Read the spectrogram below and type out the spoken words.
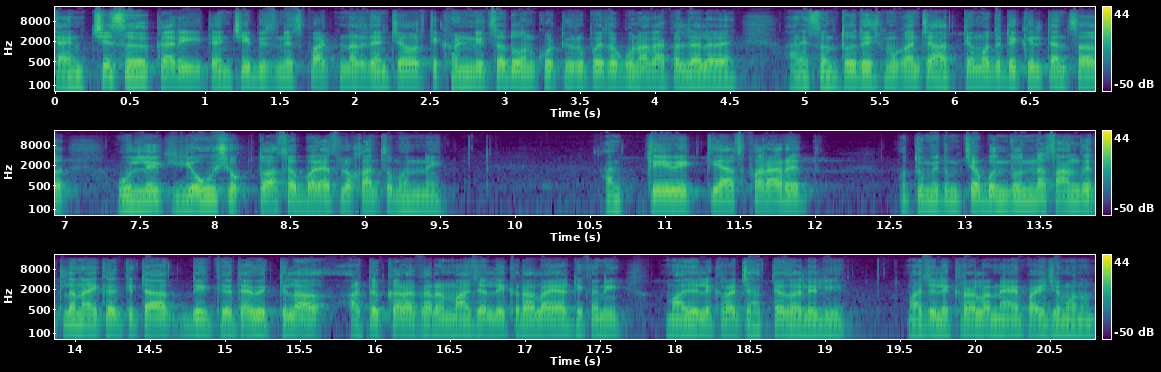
त्यांचे सहकारी त्यांचे बिझनेस पार्टनर ज्यांच्यावरती खंडणीचा दोन कोटी रुपयाचा गुन्हा दाखल झालेला आहे. आणि संतोष देशमुखांच्या हत्येमध्ये देखील त्यांचा उल्लेख येऊ शकतो असं बऱ्याच लोकांचं म्हणणं आहे. आणि ते व्यक्ती आज फरार आहेत. मग तुम्ही तुमच्या बंधूंना सांगितलं नाही का की त्या दे त्या व्यक्तीला अटक करा? कारण माझ्या लेकराला या ठिकाणी माझ्या लेकराची हत्या झालेली आहे. माझ्या लेकराला न्याय पाहिजे म्हणून.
